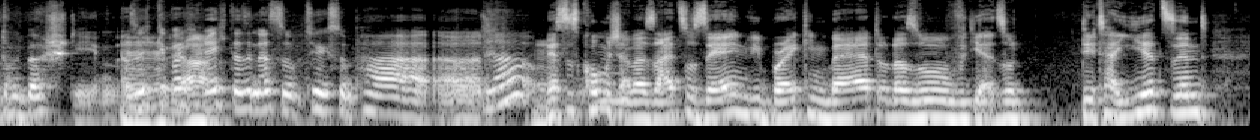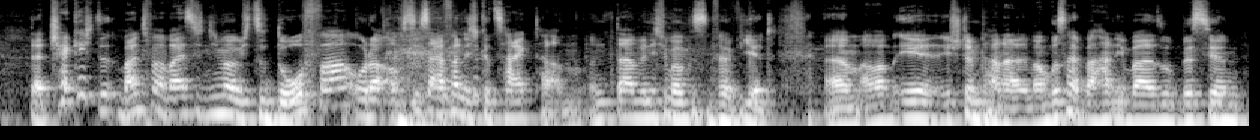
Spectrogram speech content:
drüber stehen. Also ich gebe Ja. euch recht, da sind das so, natürlich so ein paar, äh, ne? Es ist komisch, aber seit so Serien wie Breaking Bad oder so, wo die so detailliert sind, da check ich, das- manchmal weiß ich nicht mehr, ob ich zu doof war oder ob sie es einfach nicht gezeigt haben. Und da bin ich immer ein bisschen verwirrt. Ähm, aber eh, stimmt, Hannah, man muss halt bei Hannibal so ein bisschen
